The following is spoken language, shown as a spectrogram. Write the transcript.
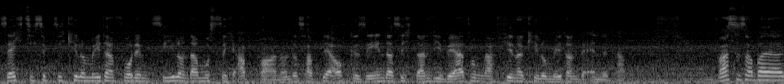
60, 70 Kilometer vor dem Ziel und da musste ich abfahren. Und das habt ihr auch gesehen, dass ich dann die Wertung nach 400 Kilometern beendet habe. Was ist aber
